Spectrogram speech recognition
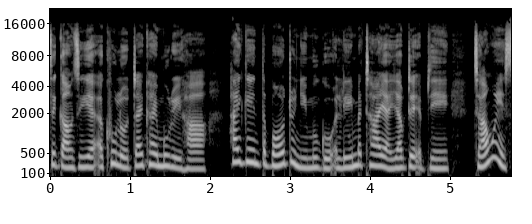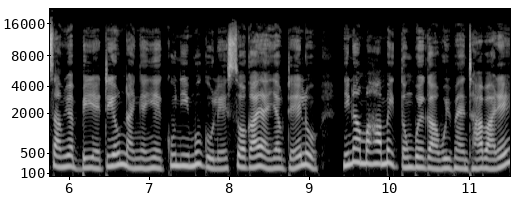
စစ်ကောင်စီရဲ့အခုလိုတိုက်ခိုက်မှုတွေဟာဟိုက်ကင်သဘောတူညီမှုကိုအလေးမထားရရောက်တဲ့အပြင်ဂျောင်းဝင်ဆောင်ရွက်ပေးတဲ့တရုတ်နိုင်ငံရဲ့ကူညီမှုကိုလည်းစော်ကားရရောက်တယ်လို့ညီနောင်မဟာမိတ်သုံးဘွဲကဝေဖန်ထားပါတယ်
